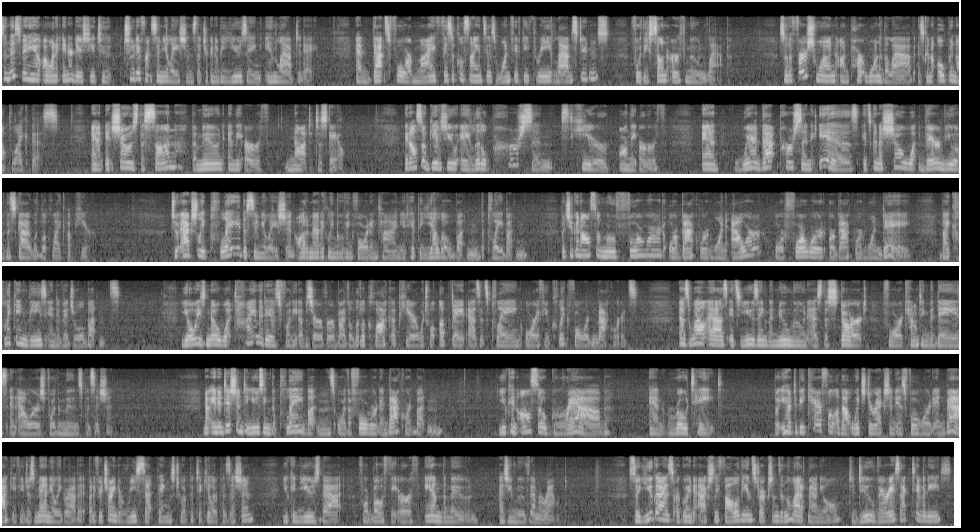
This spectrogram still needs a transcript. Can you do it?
So in this video, I want to introduce you to two different simulations that you're going to be using in lab today. And that's for my Physical Sciences 153 lab students for the Sun, Earth, Moon lab. So the first one on part one of the lab is going to open up like this. And it shows the sun, the moon, and the earth not to scale. It also gives you a little person here on the earth. And where that person is, it's going to show what their view of the sky would look like up here. To actually play the simulation, automatically moving forward in time, you'd hit the yellow button, the play button. But you can also move forward or backward one hour, or forward or backward one day by clicking these individual buttons. You always know what time it is for the observer by the little clock up here, which will update as it's playing or if you click forward and backwards, as well as it's using the new moon as the start for counting the days and hours for the moon's position. Now, in addition to using the play buttons or the forward and backward button, you can also grab and rotate, but you have to be careful about which direction is forward and back if you just manually grab it. But if you're trying to reset things to a particular position, you can use that for both the Earth and the Moon as you move them around. So you guys are going to actually follow the instructions in the lab manual to do various activities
